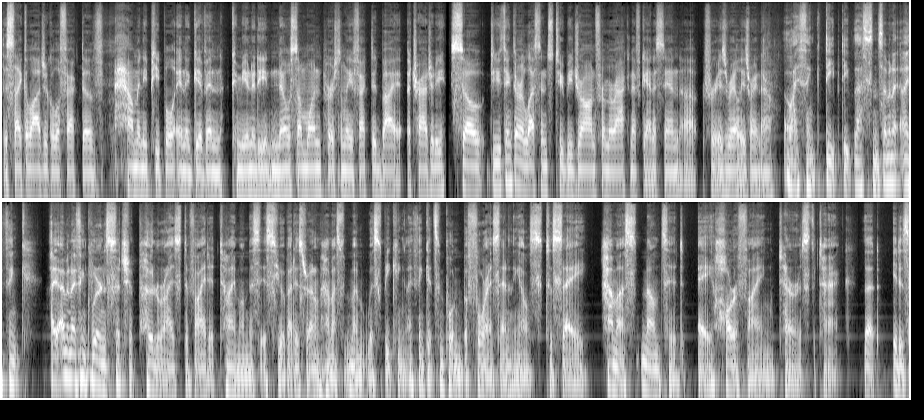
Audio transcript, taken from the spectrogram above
the psychological effect of how many people in a given community know someone personally affected by a tragedy. So do you think there are lessons to be drawn from Iraq and Afghanistan uh, for Israelis right now? Oh, I think deep, deep lessons. I mean, I, I think I, I, mean, I think we're in such a polarized, divided time on this issue about Israel and Hamas at the moment we're speaking. I think it's important before I say anything else to say Hamas mounted a horrifying terrorist attack that it is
